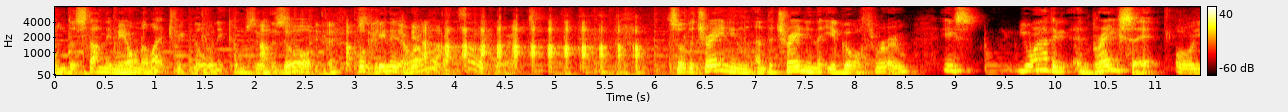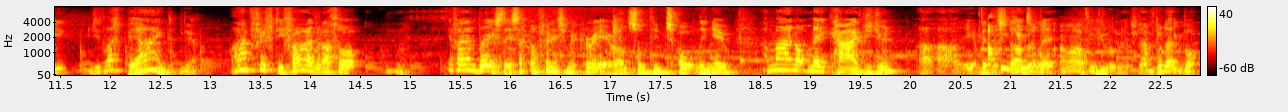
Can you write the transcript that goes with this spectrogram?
understanding my own electric bill when it comes through Absolutely. the door, Absolutely. looking at it, right, that's how it works. so the training and the training that you go through is you either embrace it or you, you're left behind. Yeah. I'm 55 and I thought, hmm, if I embrace this, I can finish my career on something totally new. I might not make hydrogen. Uh, uh, it'll be I start of it. Oh, I think you will, Rich. I But, but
